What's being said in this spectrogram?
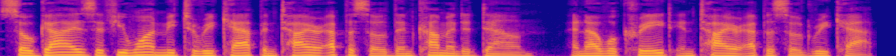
So guys if you want me to recap entire episode then comment it down, and I will create entire episode recap.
